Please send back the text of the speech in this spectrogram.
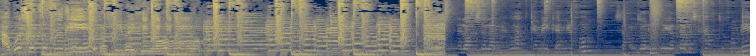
ሓጎስ ፍቕሪ ረኺበዮ ሰላም ሰላም ኣሕዋት ከመይ ቀኒኹም ንሳኹም ዘለኹ የርዳ መስሓፍትኹም እየ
